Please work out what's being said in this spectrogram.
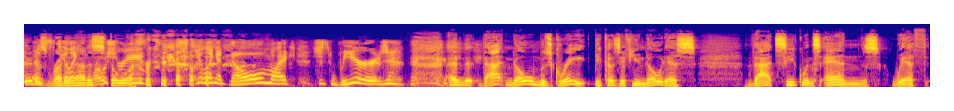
They're just running out of groceries, stealing a gnome, like just weird. and the, that gnome was great because if you notice that sequence ends with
